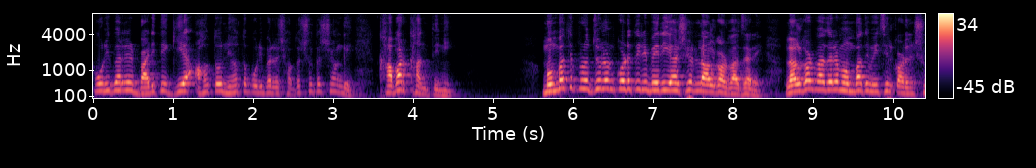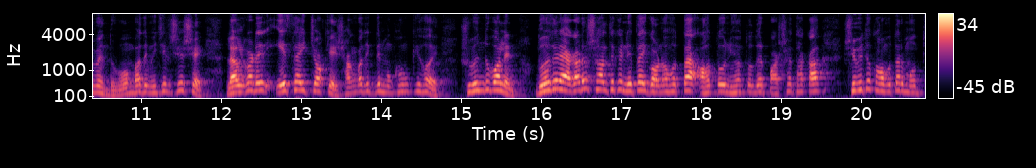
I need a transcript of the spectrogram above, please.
পরিবারের বাড়িতে গিয়ে আহত নিহত পরিবারের সদস্যদের সঙ্গে খাবার খান তিনি। মোমবাতি প্রজ্বলন করে তিনি বেরিয়ে আসেন লালগড় বাজারে। লালগড় বাজারে মোমবাতি মিছিল করেন শুভেন্দু। মোমবাতি মিছিল শেষে লালগড়ের এসআই চকে সাংবাদিকদের মুখোমুখি হয়ে শুভেন্দু বলেন দু হাজার এগারো সাল থেকে নেতাই গণহত্যায় আহত নিহতদের পাশে থাকা সীমিত ক্ষমতার মধ্য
